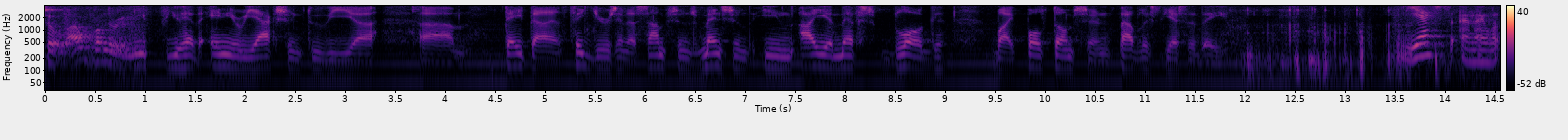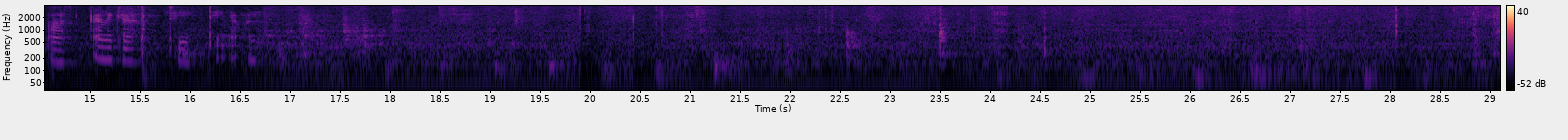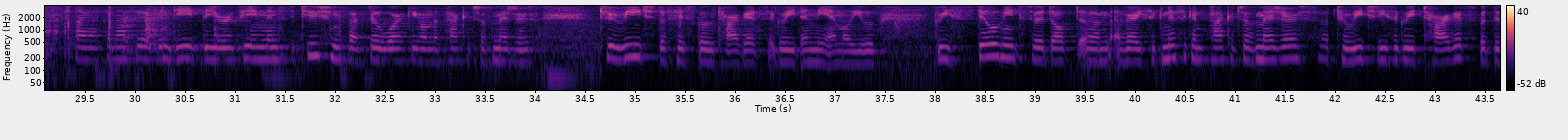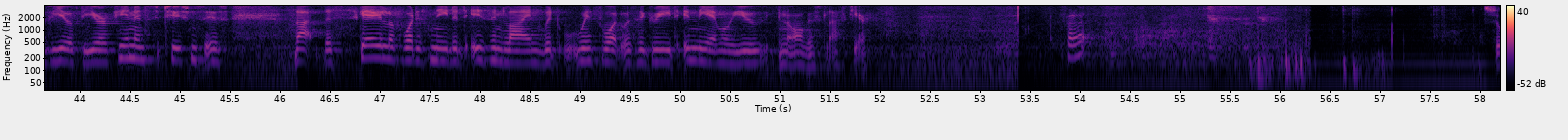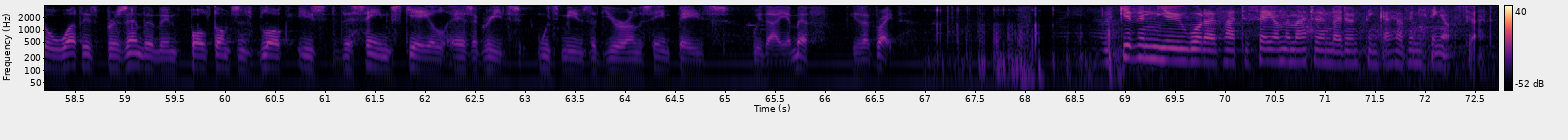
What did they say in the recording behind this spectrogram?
So I was wondering if you have any reaction to the uh, um, data and figures and assumptions mentioned in IMF's blog by Poul Thomsen, published yesterday. Yes, and I will ask Annika to take that one. Hi, Athanasius. Indeed, the European institutions are still working on the package of measures to reach the fiscal targets agreed in the MOU. Greece still needs to adopt um, a very significant package of measures to reach these agreed targets, but the view of the European institutions is that the scale of what is needed is in line with, with what was agreed in the MOU in August last year. Follow up? So what is presented in Poul Thomsen's blog is the same scale as agreed, which means that you're on the same page with IMF. Is that right? I've given you what I've had to say on the matter, and I don't think I have anything else to add.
